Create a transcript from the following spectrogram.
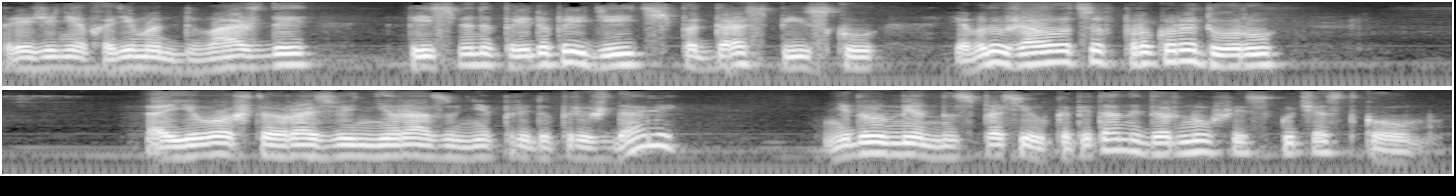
«Прежде необходимо дважды письменно предупредить под расписку. Я буду жаловаться в прокуратуру». «А его что, разве ни разу не предупреждали?» — недоуменно спросил капитан, обернувшись к участковому.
